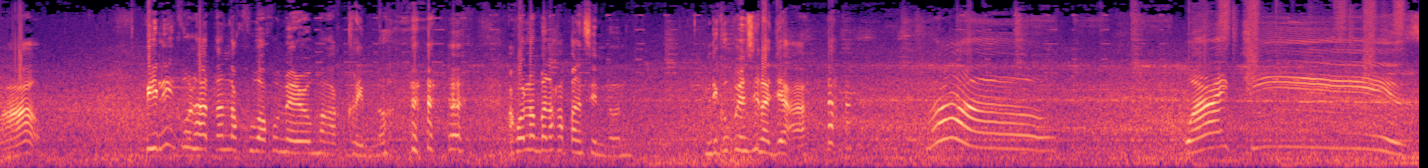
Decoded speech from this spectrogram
Wow! Feeling ko lahat ng nakuha ko mayroong mga cream, no? Ako lang ba nakapansin nun? Hindi ko po yung sinadya, ah. wow! White cheese!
